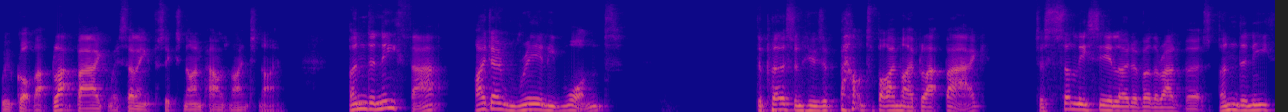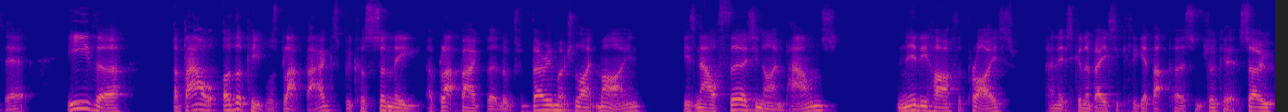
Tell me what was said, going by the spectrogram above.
We've got that black bag and we're selling it for £69.99. Underneath that, I don't really want the person who's about to buy my black bag to suddenly see a load of other adverts underneath it, either about other people's black bags, because suddenly a black bag that looks very much like mine is now £39, nearly half the price, and it's going to basically get that person to look at it. So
